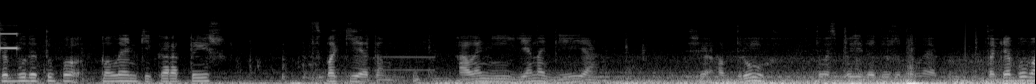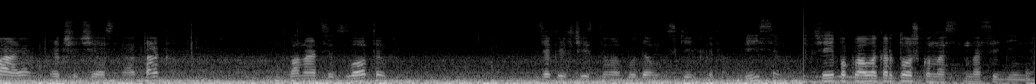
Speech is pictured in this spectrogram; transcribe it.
Це буде тупо маленький каратиш з пакетом. Але ні, є надія. Що, а вдруг хтось поїде дуже далеко. Таке буває, якщо чесно. А так, 12 злотих, з яких чистими буде скільки там? 8. Ще й поклала картошку на, на сидіння.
